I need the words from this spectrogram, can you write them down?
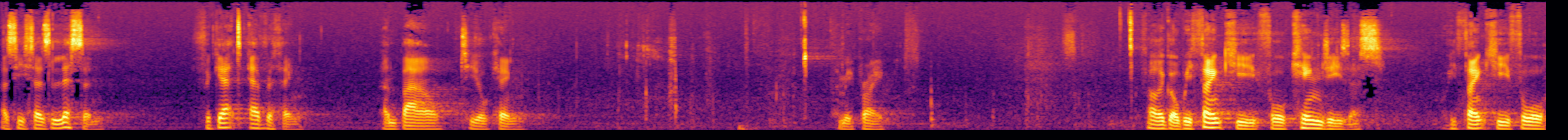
as he says, Listen, forget everything, and bow to your King. Let me pray. Father God, we thank you for King Jesus. We thank you for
